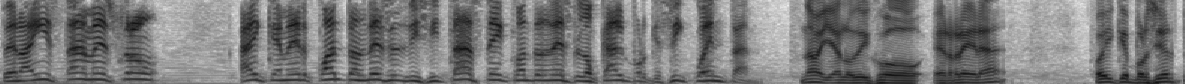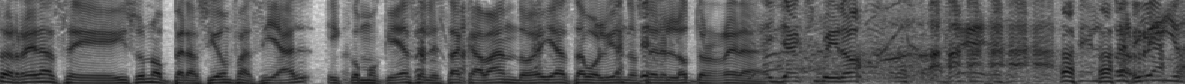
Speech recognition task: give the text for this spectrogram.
Pero ahí está, maestro. hay que ver cuántas veces visitaste, cuántas veces local, porque sí cuentan. No, ya lo dijo Herrera. Oye, que por cierto, Herrera se hizo una operación facial y como que ya se le está acabando, ¿eh? ya está volviendo a ser el otro Herrera. Ya expiró. el zorrillo.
